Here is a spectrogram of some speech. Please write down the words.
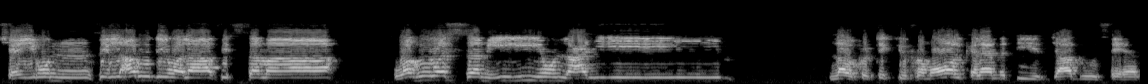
shay'un fil ardi wa la fis sama wa huwa as-sami'ul 'alim. Allah will protect you from all calamities, jadoo, seher.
